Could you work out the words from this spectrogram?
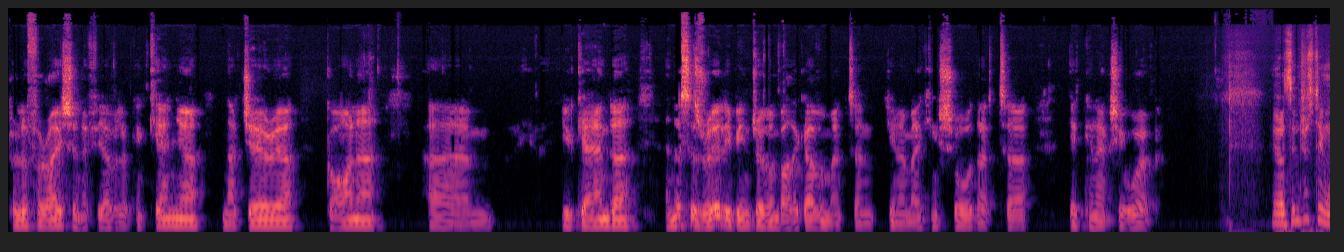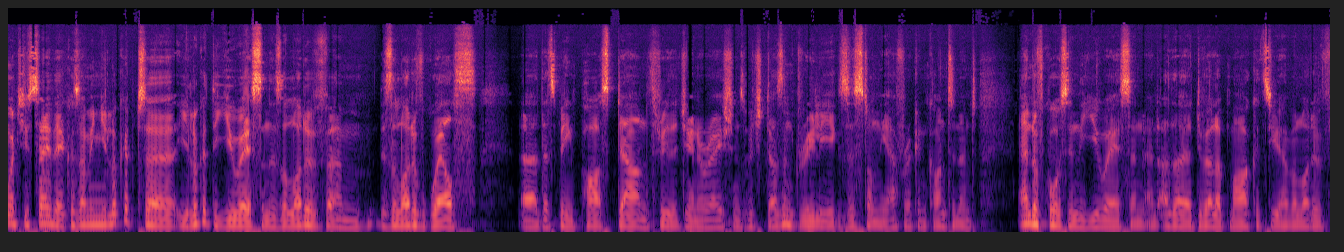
proliferation. If you have a look in Kenya, Nigeria, Ghana, um, Uganda, and this has really been driven by the government and you know making sure that uh, it can actually work. Yeah, it's interesting what you say there because I mean you look at uh, you look at the US and there's a lot of um, there's a lot of wealth uh, that's being passed down through the generations, which doesn't really exist on the African continent. And of course, in the US and, and other developed markets, you have a lot of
